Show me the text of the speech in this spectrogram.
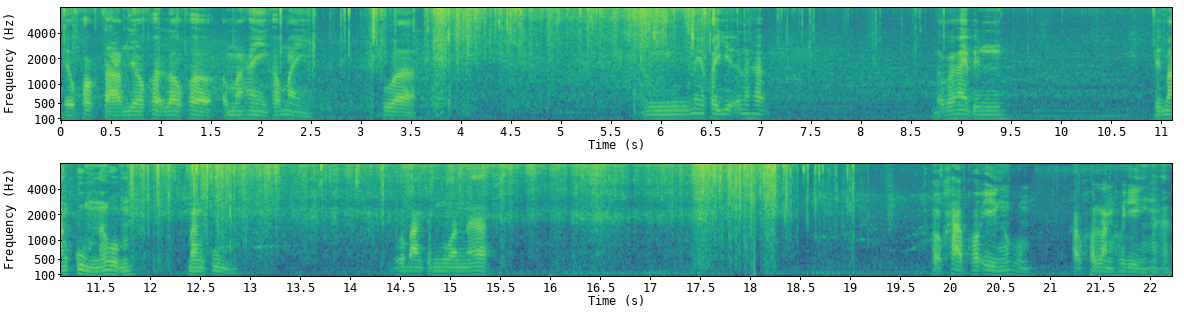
เดี๋ยวคอกสามเดี๋ยวเราก็เอามาให้เขาใหม่เพราะว่ามีไม่ค่อยเยอะนะครับ เราก็ให้เป็น เป็นบางกลุ่มนะผม บางกลุ่มก็บางจำนวนนะครับเขาคาบเขาเองครับผมคาบเขาหลังเขาเองนะครับ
